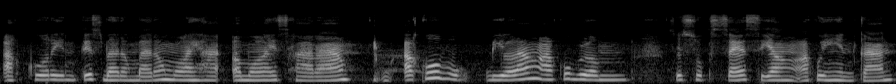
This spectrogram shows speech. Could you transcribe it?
aku rintis bareng-bareng mulai uh, mulai sekarang. Aku bilang aku belum sesukses yang aku inginkan.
